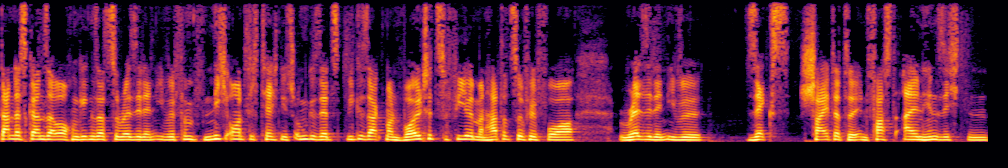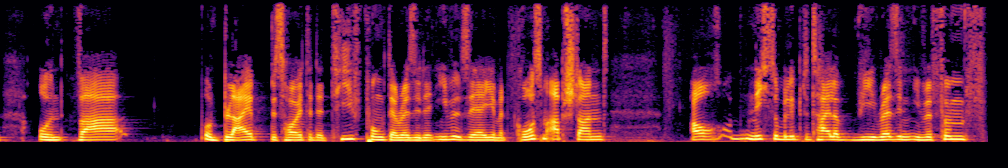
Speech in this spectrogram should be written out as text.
Dann das Ganze aber auch im Gegensatz zu Resident Evil 5 nicht ordentlich technisch umgesetzt. Wie gesagt, man wollte zu viel, man hatte zu viel vor. Resident Evil 6 scheiterte in fast allen Hinsichten und war und bleibt bis heute der Tiefpunkt der Resident Evil Serie mit großem Abstand. Auch nicht so beliebte Teile wie Resident Evil 5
